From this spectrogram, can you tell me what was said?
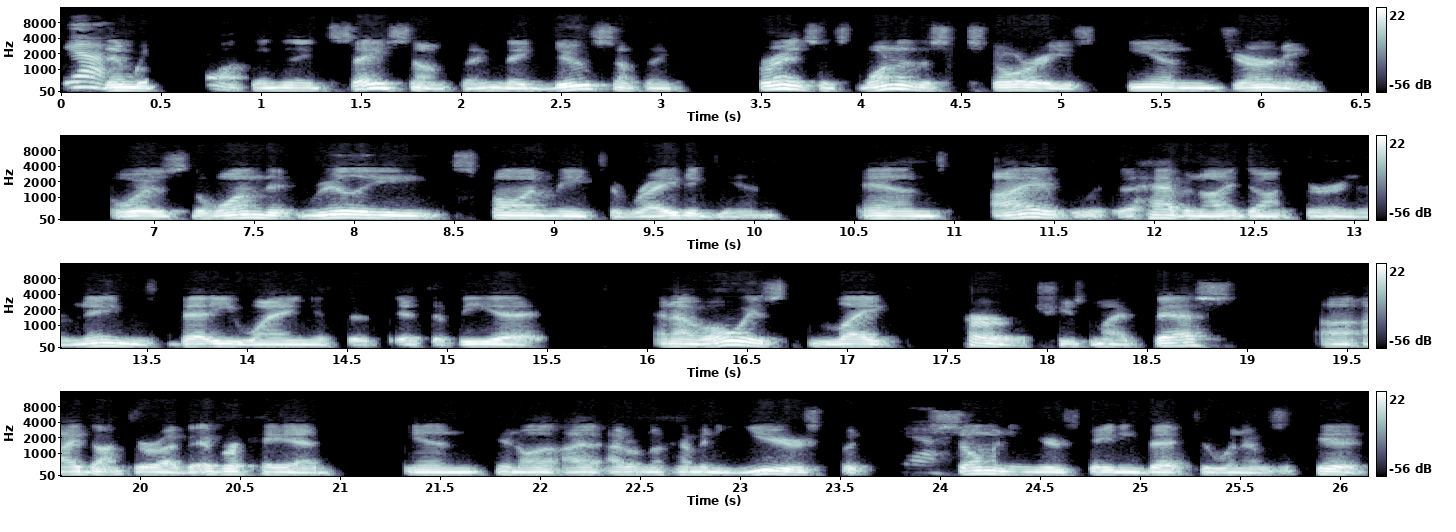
Yeah. Then we talk, and they'd say something, they'd do something. For instance, one of the stories in Journey was the one that really spawned me to write again. And I have an eye doctor, and her name is Betty Wang at the at the VA. And I've always liked her. She's my best uh, eye doctor I've ever had in, you know, I, I don't know how many years, but yeah. so many years dating back to when I was a kid.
